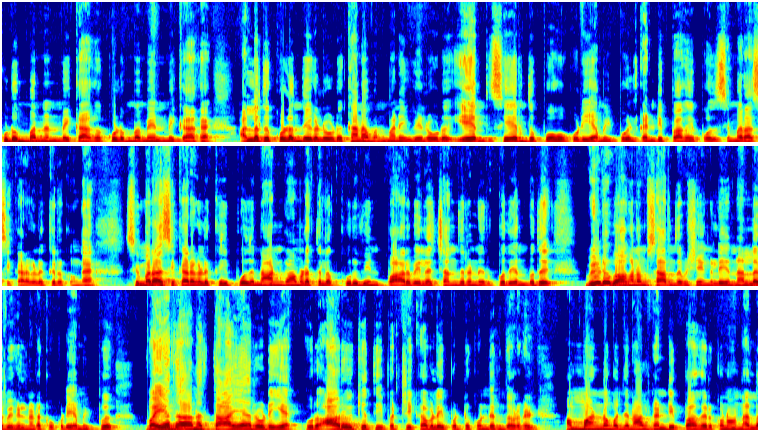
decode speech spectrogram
குடும்ப நன்மைக்காக குடும்ப மேன்மைக்காக அல்லது குழந்தைகளோடு கணவன் மனைவிகளோடு ஏர்ந்து சேர்ந்து போகக்கூடிய அமைப்புகள் கண்டிப்பாக இப்போது சிம்மராசிக்காரர்களுக்கு இருக்குங்க. சிம்மராசிக்காரர்களுக்கு இப்போது நான்காம் இடத்துல குருவின் பார்வையில் சந்திரன் இருப்பது என்பது வீடு வாகனம் சார்ந்த விஷயங்களே நல்லவைகள் நடக்கக்கூடிய அமைப்பு. வயதான தாயாருடைய ஒரு ஆரோக்கியத்தை பற்றி கவலைப்பட்டு கொண்டிருந்தவர்கள் அம்மா இன்னும் கொஞ்ச நாள் கண்டிப்பாக இருக்கணும். நல்ல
